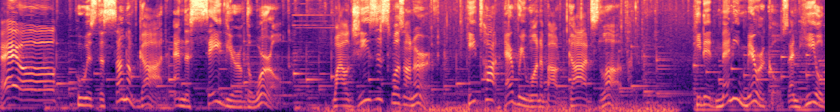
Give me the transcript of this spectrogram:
Heyo! Who is the Son of God and the Savior of the world. While Jesus was on earth, he taught everyone about God's love. He did many miracles and healed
